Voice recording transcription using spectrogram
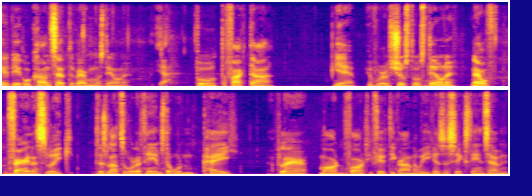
It'd be a good concept if everyone was doing it. Yeah. But the fact that, yeah, if it was just us doing it. Now, in fairness, like, there's lots of other teams that wouldn't pay a player more than 40, 50 grand a week as a 16, 17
